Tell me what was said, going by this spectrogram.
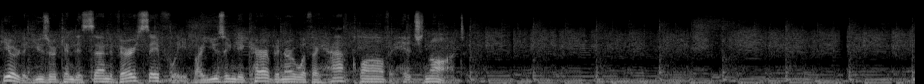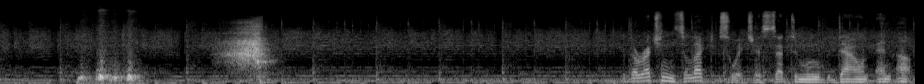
Here, the user can descend very safely by using the carabiner with a half-clove hitch knot. The direction select switch is set to move down and up.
